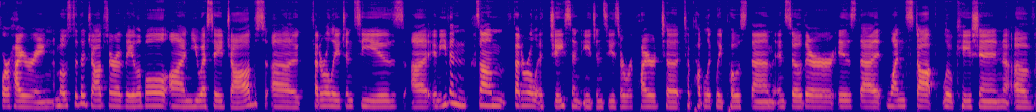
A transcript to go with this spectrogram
for hiring. Most of the jobs are available on USA Jobs, uh, federal agencies, uh, and even some federal adjacent agencies are required to, to publicly post them. And so there is that one stop location of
